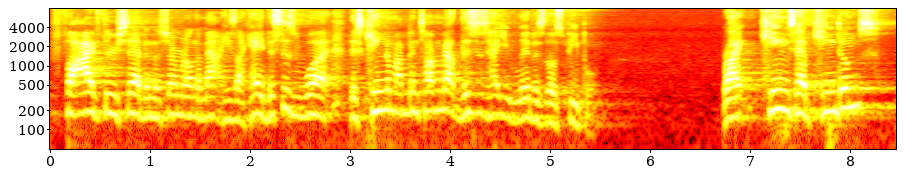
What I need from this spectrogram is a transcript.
5 through 7, the Sermon on the Mount, he's like, hey, this is what this kingdom I've been talking about, this is how you live as those people. Right? Kings have kingdoms,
